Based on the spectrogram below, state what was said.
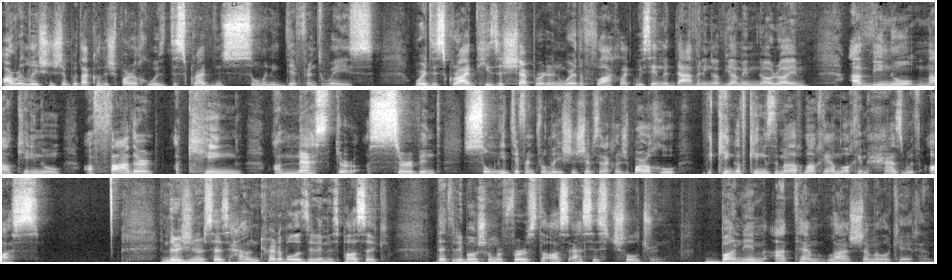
our relationship with HaKadosh Baruch Hu is described in so many different ways we're described he's a shepherd and we're the flock, like we say in the davening of Yamim Noraim. Avinu Malkenu, a father, a king, a master, a servant. So many different relationships that HaKadosh Baruch Hu, the King of Kings, the Melech Malchei HaMlachim, has with us. And the Rishon says, how incredible is it in this pasuk that the Rebbe refers to us as his children. Banim atem la Hashem Elokechem.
